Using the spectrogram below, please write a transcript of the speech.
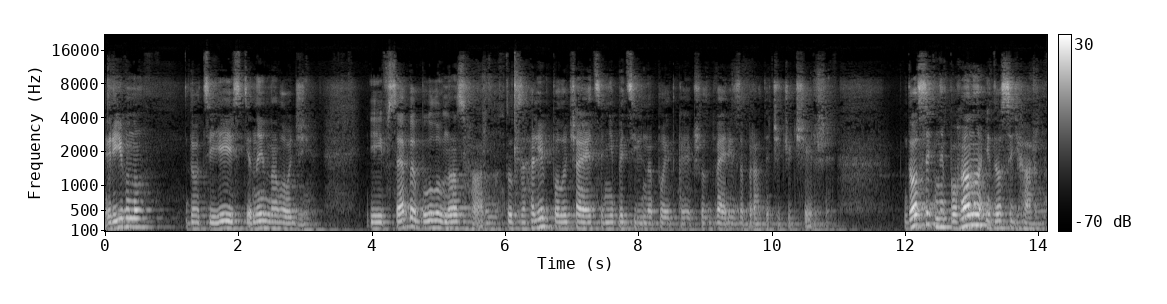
рівно до цієї стіни на лоджії. І все би було в нас гарно. Тут взагалі виходить ніби цільна плитка, якщо двері забрати чуть-чуть ширше. Досить непогано і досить гарно.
